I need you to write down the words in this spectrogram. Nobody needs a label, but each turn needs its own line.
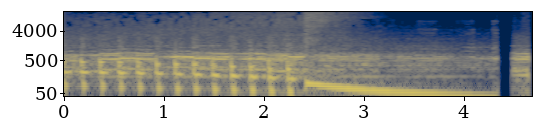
Thank you.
